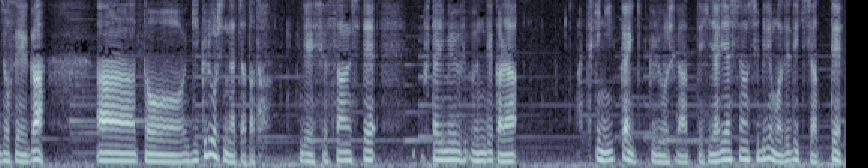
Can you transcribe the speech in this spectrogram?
女性があーとぎっくり腰になっちゃったと。で出産して2人目産んでから月に1回ぎっくり腰があって左足のしびれも出てきちゃって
